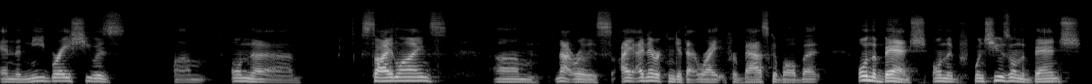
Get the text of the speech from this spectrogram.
and the knee brace she was um, on the sidelines, um, not really. I, I never can get that right for basketball, but on the bench, on the when she was on the bench,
